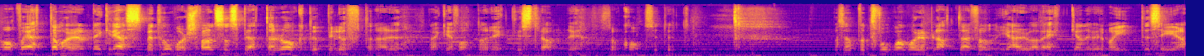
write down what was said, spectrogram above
Och på ettan var det en gräs med ett hårsvall som sprättar rakt upp i luften här. Det verkar ha fått någon riktig ström. Det såg konstigt ut. Och sen på tvåan var det blattar från Järvaveckan. Det vill man inte se. Eh,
